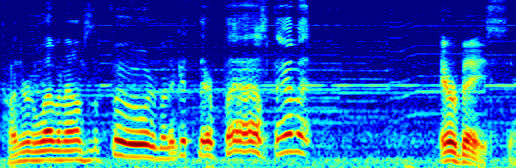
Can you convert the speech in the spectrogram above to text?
111 ounces of food. I'm gonna get there fast, damn it. Airbase.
